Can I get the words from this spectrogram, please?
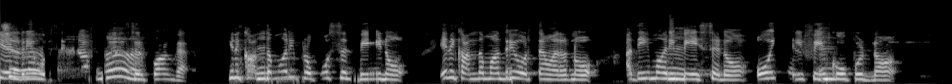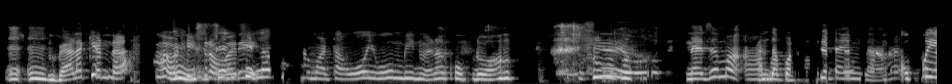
கேள்வி இருப்பாங்க. எனக்கு அந்த மாதிரி ப்ரொபோசல் வேணும். எனக்கு அந்த மாதிரி ஒருத்தன் வரணும். அதே மாதிரி பேசணும். ஓய் செல்ஃபின்னு கூப்பிடணும். விளக்கெண்ண அப்படின்ற மாதிரி. செல்ஃபி எல்லாம் கூப்பிட மாட்டான். ஓய் ஊம்பின்னு வேணா கூப்பிடுவான். நிஜமா அந்த டைம்ல குப்பைய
